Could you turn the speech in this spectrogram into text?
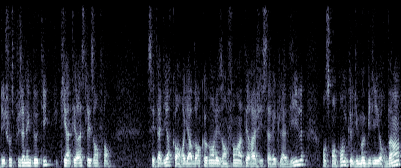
des choses plus anecdotiques qui intéressent les enfants. C'est-à-dire qu'en regardant comment les enfants interagissent avec la ville, on se rend compte que du mobilier urbain,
